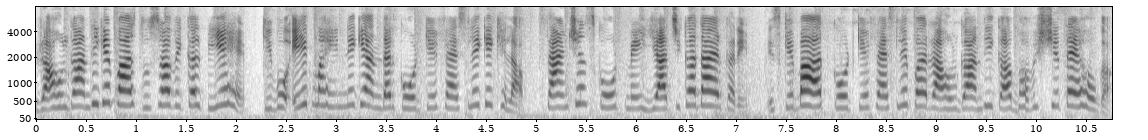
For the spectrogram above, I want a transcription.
राहुल गांधी के पास दूसरा विकल्प ये है कि वो एक महीने के अंदर कोर्ट के फैसले के खिलाफ सैंक्शन कोर्ट में याचिका दायर करें। इसके बाद कोर्ट के फैसले पर राहुल गांधी का भविष्य तय होगा।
